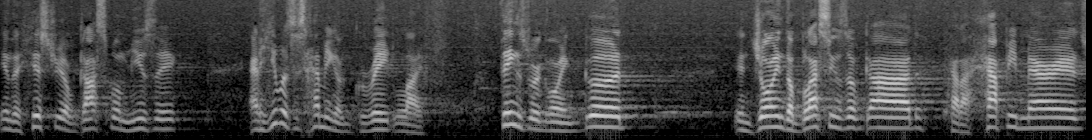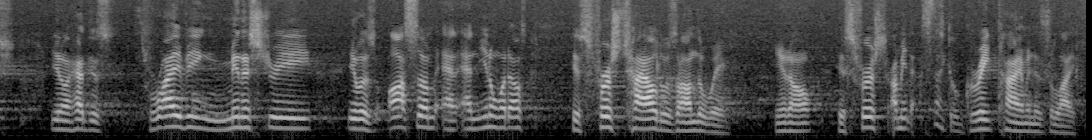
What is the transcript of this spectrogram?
in the history of gospel music, and he was just having a great life. Things were going good, enjoying the blessings of God, had a happy marriage, you know, had this thriving ministry. It was awesome. And, and you know what else? His first child was on the way. You know, his first, I mean, that's like a great time in his life.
